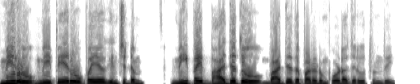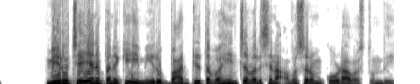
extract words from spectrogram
మీరు మీ పేరు ఉపయోగించడం మీపై బాధ్యత బాధ్యత పడడం కూడా జరుగుతుంది. మీరు చేయని పనికి మీరు బాధ్యత వహించవలసిన అవసరం కూడా వస్తుంది.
